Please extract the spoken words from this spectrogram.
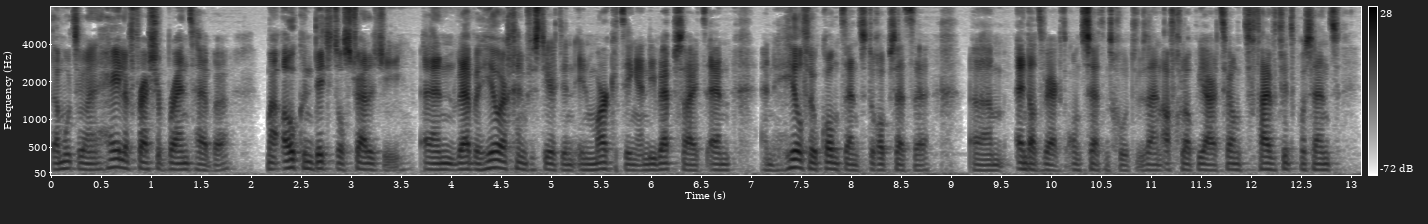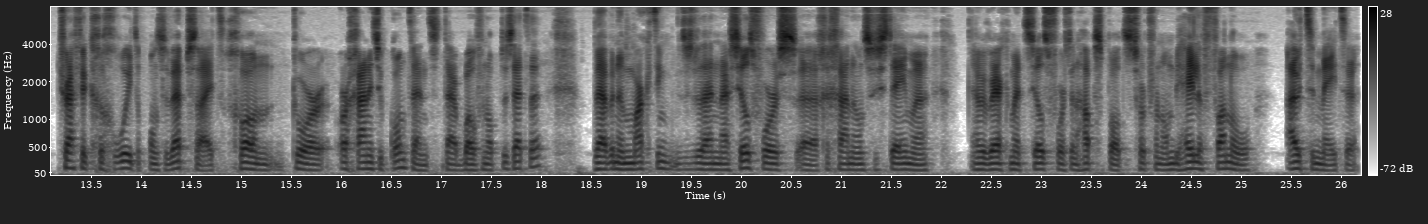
dan moeten we een hele fresher brand hebben. Maar ook een digital strategy. En we hebben heel erg geïnvesteerd in, in marketing en die website. En, en heel veel content erop zetten. Ehm, en dat werkt ontzettend goed. We zijn afgelopen jaar 225% traffic gegroeid op onze website. Gewoon door organische content daar bovenop te zetten. We hebben een marketing, dus we zijn naar Salesforce eh, gegaan in onze systemen. En we werken met Salesforce en HubSpot, soort van om die hele funnel uit te meten.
